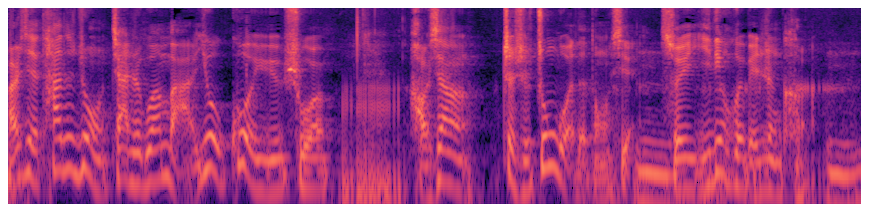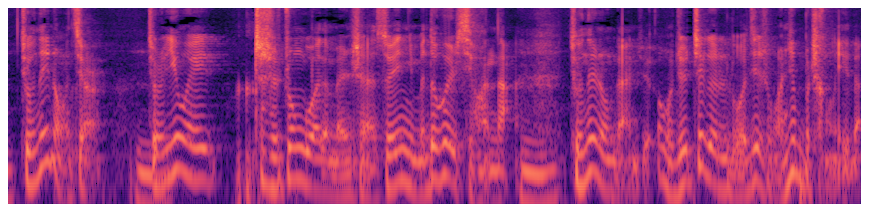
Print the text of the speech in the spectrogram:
而且他的这种价值观吧，又过于说，好像这是中国的东西，所以一定会被认可，就那种劲儿。就是因为这是中国的门神，所以你们都会喜欢他，就那种感觉。我觉得这个逻辑是完全不成立的。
